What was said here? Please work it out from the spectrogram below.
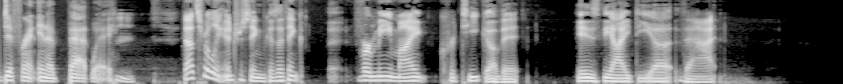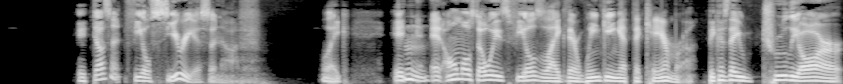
different in a bad way. Hmm. That's really interesting because I think uh, for me, my critique of it is the idea that it doesn't feel serious enough. Like it, Mm. it almost always feels like they're winking at the camera because they truly are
